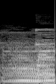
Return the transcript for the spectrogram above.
Bye.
